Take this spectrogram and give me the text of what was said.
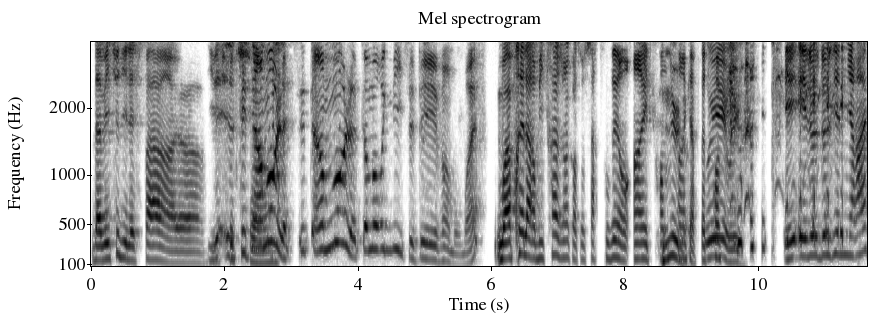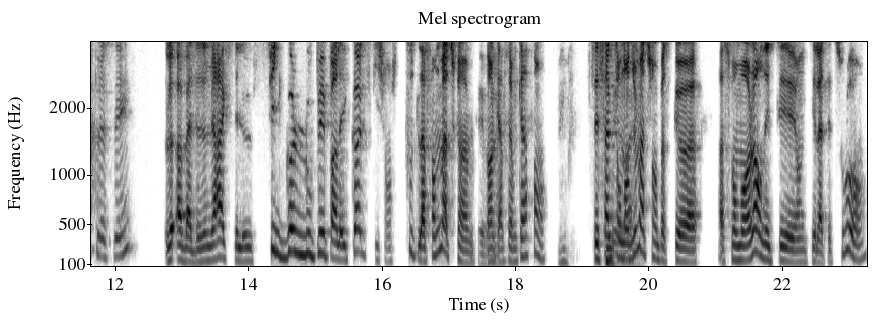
D'habitude, il laisse pas. euh, Il- C'était un maul, c'était un maul comme au rugby. C'était. Enfin bon, bref. Bon, après l'arbitrage, hein, quand on s'est retrouvé en 1 et 35 Nul. après Oui, 3 oui. Et, et le deuxième miracle, c'est? Le, ah bah, deuxième miracle, c'est le field goal loupé par les Colts qui change toute la fin de match quand même, C'est dans le quatrième quart-temps. C'est ça le tournant vrai. du match, hein, parce que à ce moment-là, on était, on était la tête sous l'eau. hein,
